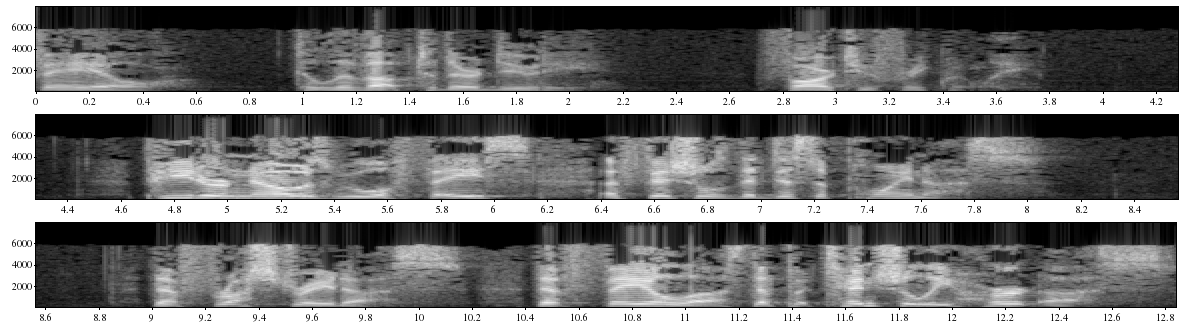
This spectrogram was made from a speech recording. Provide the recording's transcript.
fail to live up to their duty far too frequently. Peter knows we will face officials that disappoint us, that frustrate us, that fail us, that potentially hurt us.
